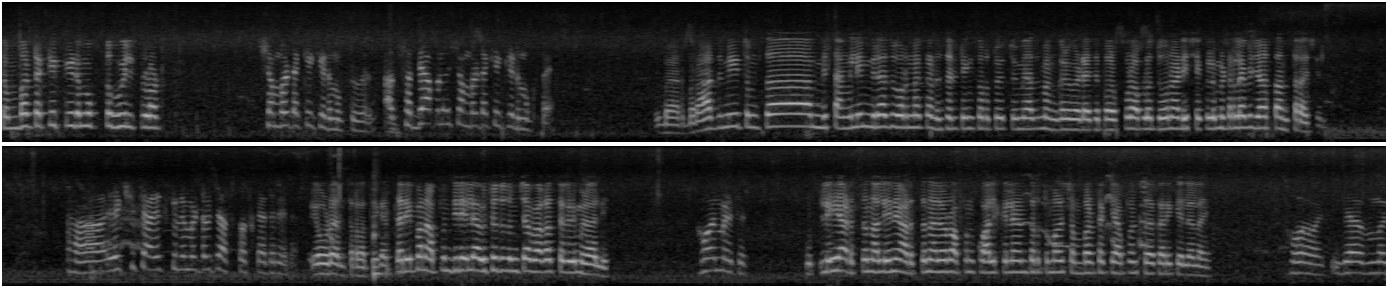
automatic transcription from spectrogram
शंभर टक्के कीडमुक्त होईल प्लॉट. शंभर टक्के किडमुक्त होईल. आज सध्या आपलं शंभर टक्के किडमुक्त आहे. बर बर. आज मी तुमचा मी सांगली मिराज वरनं कन्सल्टिंग करतोय. तुम्ही आज मंगळवेढ्याचे भरपूर आपलं दोन अडीचशे किलोमीटरला बी जास्त अंतर असेल. हा, एकशे चाळीस किलोमीटरच्या आसपास काहीतरी येतं एवढं अंतर राहते का? तरी पण आपण दिलेली औषधं तुमच्या भागात सगळी मिळाली. होय मिळते कुठलीही अडचण आली नाही. अडचण आल्यावर आपण कॉल केल्यानंतर तुम्हाला शंभर टक्के आपण सहकार्य केलेलं आहे. होय होय. जे- मग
